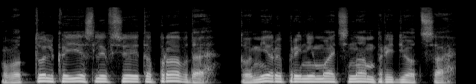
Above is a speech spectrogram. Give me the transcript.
Вот только если все это правда, то меры принимать нам придется.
